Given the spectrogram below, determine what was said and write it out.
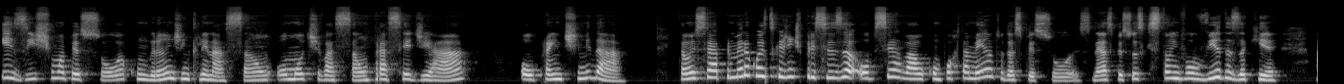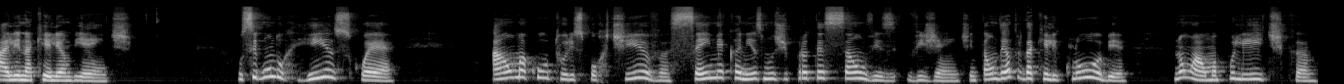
existe uma pessoa com grande inclinação ou motivação para assediar ou para intimidar. Então, isso é a primeira coisa que a gente precisa observar, o comportamento das pessoas, né? As pessoas que estão envolvidas aqui, ali naquele ambiente. O segundo risco é há uma cultura esportiva sem mecanismos de proteção vigente. Então, dentro daquele clube, não há uma política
